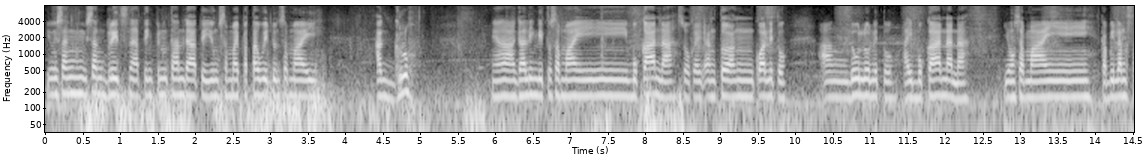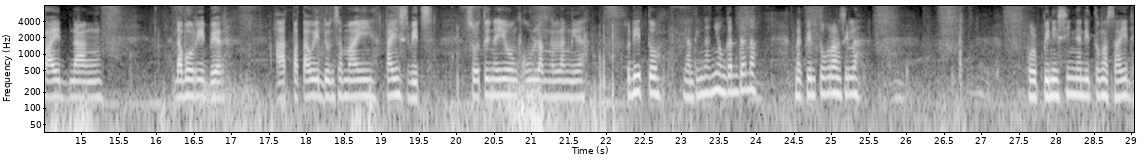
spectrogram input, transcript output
yung isang isang bridge nating pinuntahan dati yung sa may patawid dun sa may agro. Yan, galing dito sa may Bukana. So kay ang to ang kuan nito, ang dulo nito ay Bukana na yung sa may kabilang side ng Davao River at patawid dun sa may Times Beach. So ito na yung kulang na lang niya. So dito, yan tingnan nyo, ang ganda na. Nagpinturan sila. For finishing na dito nga side.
